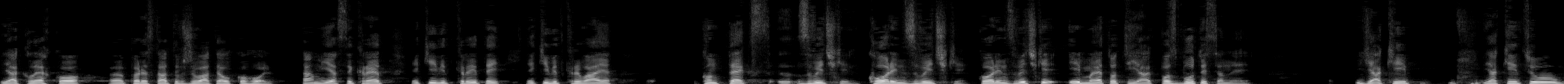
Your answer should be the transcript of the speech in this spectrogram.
Як легко е, перестати вживати алкоголь. Там є секрет, який відкритий, який відкриває контекст е, звички, корінь звички, корінь звички і метод, як позбутися неї. Як і, як і цю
